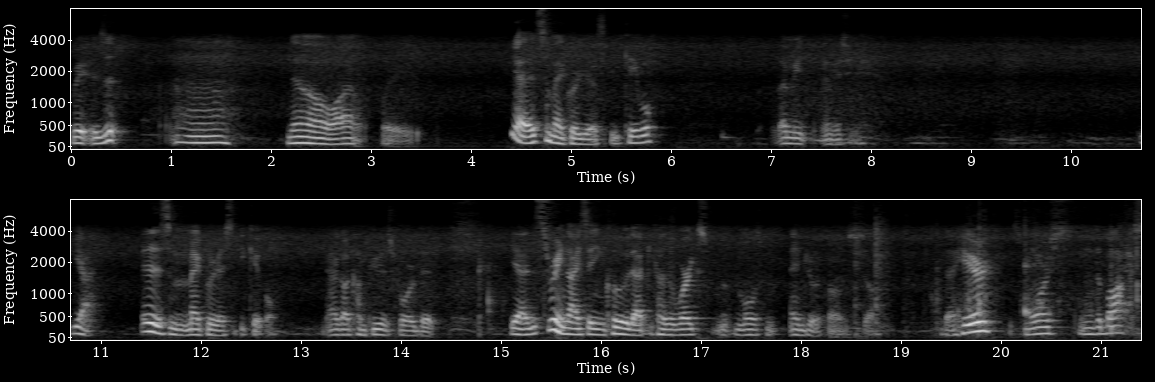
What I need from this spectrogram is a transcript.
Wait, is it? Uh, no, I don't, wait. Yeah, it's a micro USB cable. Let me let me see. Yeah, it is a micro USB cable. I got confused for a bit. Yeah, it's really nice to include that because it works with most Android phones. So that here is more in the box,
